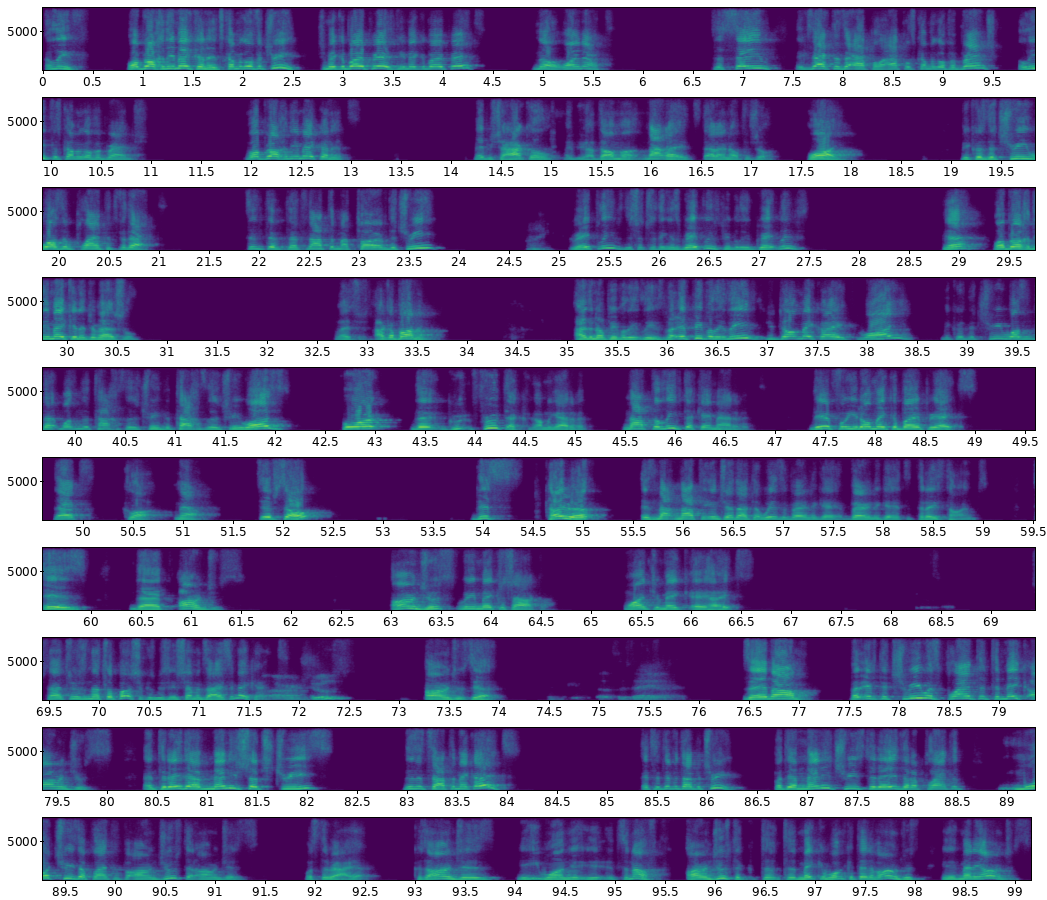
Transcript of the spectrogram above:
a leaf. What bracha do you make on it? It's coming off a tree. Should you make a by praise? Do you make a by praise? No, why not? It's the same exact as an apple. An apple's coming off a branch, a leaf is coming off a branch. What bracha do you make on it? Maybe shahakal, maybe adama, not heights. That I know for sure. Why? Because the tree wasn't planted for that. Since the, that's not the matar of the tree, Right. grape leaves. There's such a thing as grape leaves. People eat grape leaves. Yeah. What bracha do you make in it, Rav Hershel? Akapanim. I don't know people eat leaves, but if people eat leaves, you don't make eight. Why? Because the tree wasn't that wasn't the tachas of the tree. The tachas of the tree was for the gr- fruit that coming out of it, not the leaf that came out of it. Therefore, you don't make a bayer creates. That's clear. Now, if so, this kaira is not not the incha that that is very negate, very negate to today's times, is that orange juice. Orange juice, we make a shaka. Why don't you make a heights? It's not juice and not so pasha because we see Shem and Zayas make heights. Orange juice, Orange juice, yeah. that's Alma. But if the tree was planted to make orange juice, and today they have many such trees, this is tzat to make heights. It's a different type of tree. But there are many trees today that are planted, more trees are planted for orange juice than oranges. What's the raya? Because oranges, you eat one, you, you- it's enough. Orange juice, to, to, to make one container of orange juice, you need many oranges.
